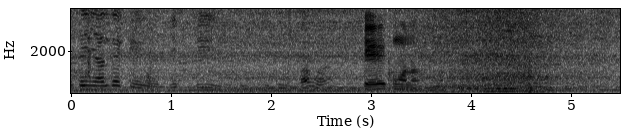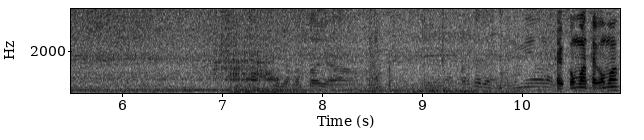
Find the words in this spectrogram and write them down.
Es señal de que sí, sí, sí, sí, vamos, ¿eh? ¿Qué? ¿Cómo no? Y lo contó ya. ¿Te coma, te coma?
